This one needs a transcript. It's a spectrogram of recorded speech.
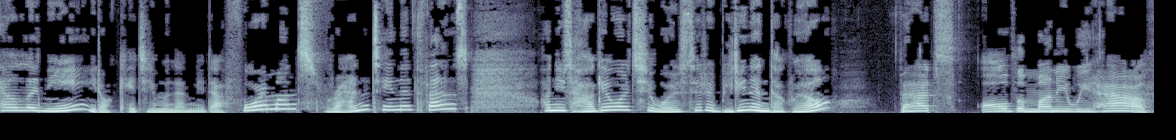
헬렌이 이렇게 질문합니다. Four months rent in advance? 아니, 4개월치 월세를 미리 낸다고요? That's all the money we have.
